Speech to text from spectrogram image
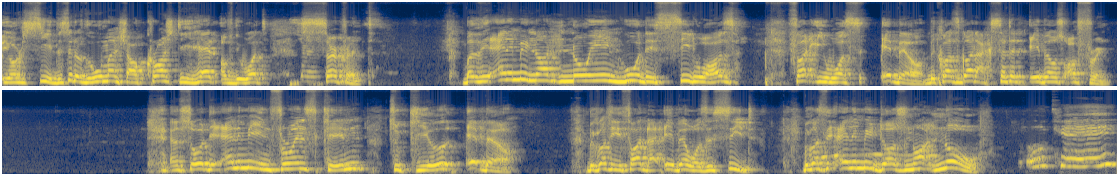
your seed, the seed of the woman shall crush the head of the what serpent. But the enemy, not knowing who the seed was, thought it was Abel because God accepted Abel's offering. And so the enemy influenced Cain to kill Abel because he thought that Abel was a seed. Because the enemy does not know. Okay.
